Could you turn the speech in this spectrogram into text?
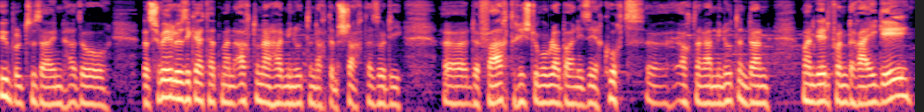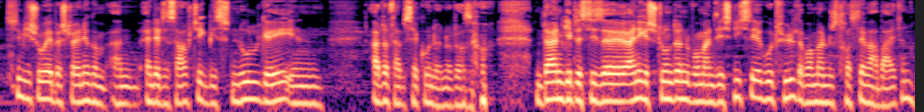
übel zu sein. Also das Schwerelosigkeit hat man achteinhalb Minuten nach dem Start. Also die, äh, der Fahrt Richtung Umlaufbahn ist sehr kurz, äh, achteinhalb Minuten. Dann man geht von 3G, ziemlich hohe Beschleunigung am Ende des Aufstiegs bis 0G in anderthalb Sekunden oder so. Dann gibt es diese einige Stunden, wo man sich nicht sehr gut fühlt, aber man muss trotzdem arbeiten.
